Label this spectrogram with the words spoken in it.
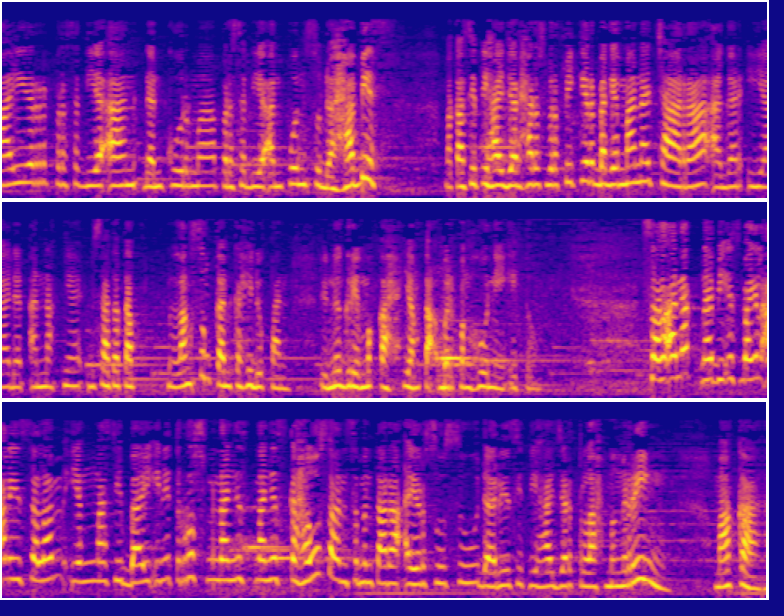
air persediaan dan kurma persediaan pun sudah habis maka Siti Hajar harus berpikir bagaimana cara agar ia dan anaknya bisa tetap melangsungkan kehidupan di negeri Mekah yang tak berpenghuni itu. Sang anak Nabi Ismail alaihissalam yang masih bayi ini terus menangis-nangis kehausan sementara air susu dari Siti Hajar telah mengering. Maka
